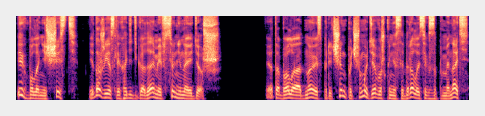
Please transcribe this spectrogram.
их было не счесть, и даже если ходить годами, всё не найдёшь. Это было одной из причин, почему девушка не собиралась их запоминать,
